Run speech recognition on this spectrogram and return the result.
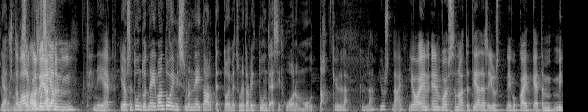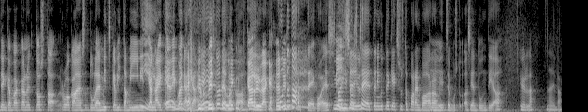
Ja mustavalkoisia. Mm. Niin. Jep. Ja jos se tuntuu, että ne ei vaan toimi sulle, ne ei tarvitse toimia, että sun ei tarvitse tuntea sit huonommuutta. Kyllä, kyllä, just näin. Joo, en, en voi sanoa, että tietäisi just niinku kaikkea, että mitenkä vaikka nyt tosta ruoka-aineesta tulee mitkä vitamiinit Niin, ja kaikkea. ei niinku, että niinku ei mit- todellakaan. Niinku kärryäkään. Niin. Mutta tartteeko edes? Niin, tai siis se just just. se, että niinku tekeekö susta parempaa mm. ravitsemusasiantuntijaa. Kyllä, näinpä.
